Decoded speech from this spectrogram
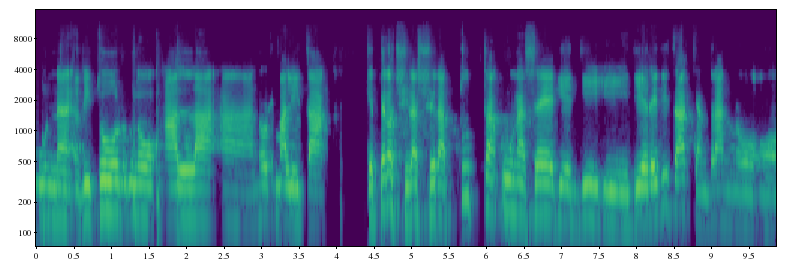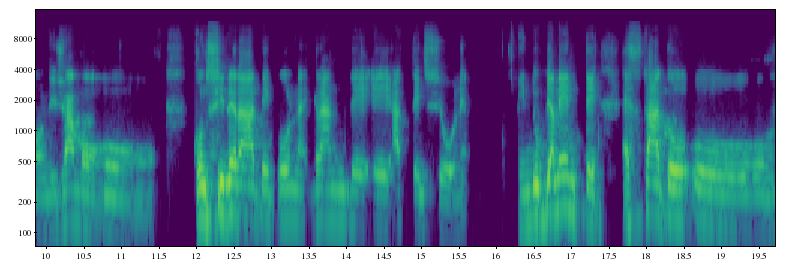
un, ritorno alla uh, normalità che però ci lascerà tutta una serie di, di eredità che andranno, diciamo, considerate con grande eh, attenzione. Indubbiamente è stato oh,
